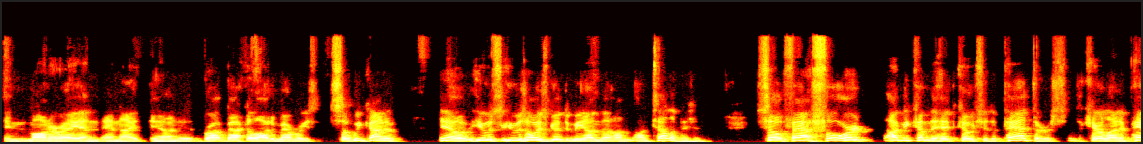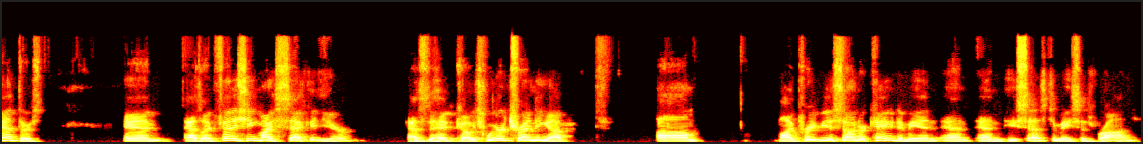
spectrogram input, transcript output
in Monterey, and and I, you know, and it brought back a lot of memories. So we kind of, you know, he was he was always good to me on the on, on television. So fast forward, I become the head coach of the Panthers, the Carolina Panthers and as I'm finishing my second year as the head coach, we were trending up. Um, my previous owner came to me and and and he says to me, he says, Ron,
